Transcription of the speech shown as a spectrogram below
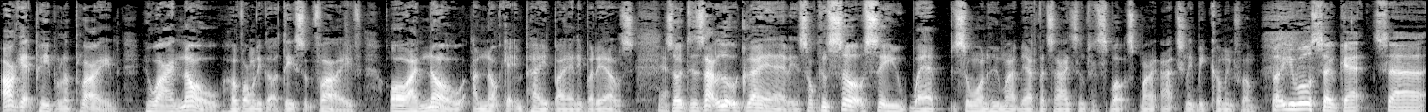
I'll get people applying who I know have only got a decent five, or I know are not getting paid by anybody else. So there's that little grey area. So I can sort of see where someone who might be advertising for spots might actually be coming from. But you also get uh,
